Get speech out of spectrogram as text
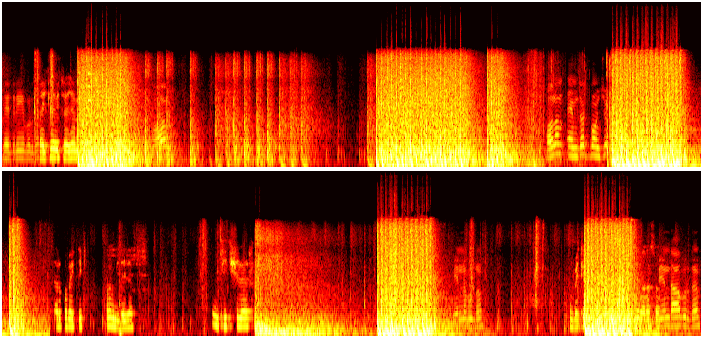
Sedri'yi vurdum. Bekle bitireceğim. Hop. Oğlum M4 boncuk. Serko beklik. Hanım gideceğiz. İki kişiler. Birini buldum. Bekle. Birini bana sal. Birini daha vurdum.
